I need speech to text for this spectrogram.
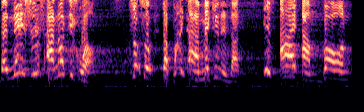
the nations are not equal. So, so the point I am making is that if I am born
